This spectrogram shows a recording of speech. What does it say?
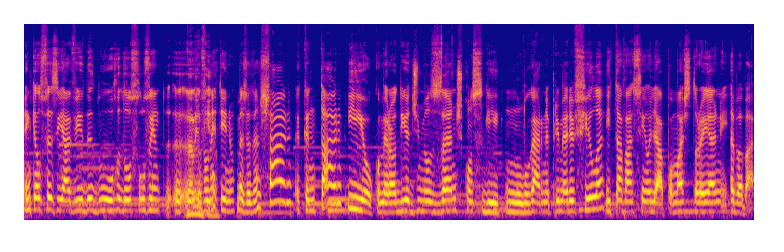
em que ele fazia a vida do Rodolfo Luvent- eh, Valentino. Valentino. Mas a dançar, a cantar. E eu, como era o dia dos meus anos, consegui um lugar na primeira fila e estava assim a olhar para o Mastroianni a babar.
